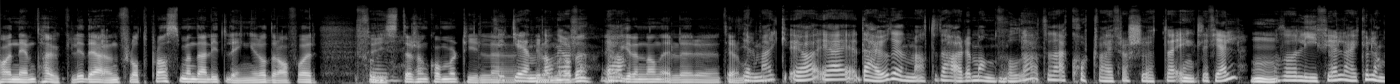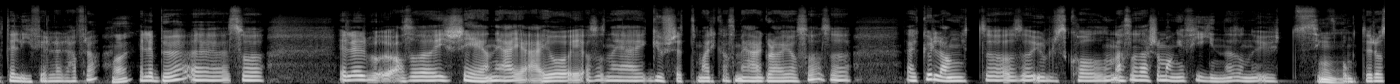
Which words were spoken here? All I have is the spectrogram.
har nevnt Haukeli, det er jo en flott plass, men det er litt lenger å dra for, For- turister som kommer til, eh, Til Grenland, til området. Ja, Ja. Grenland eller eh, Telemark. Telemark. Ja, jeg, det er jo det med at det er det mangfoldet, at det er kort vei fra sjø til egentlig fjell. Mm. Altså Lifjell er jo ikke langt til Lifjell herfra. Nei? Eller Bø. eh, Så Eller altså i Skien, jeg er jo altså Når jeg Gulsetmarka som jeg er glad i også, så det er jo ikke langt, altså Ulskollen altså Det er så mange fine sånne utsiktspunkter og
